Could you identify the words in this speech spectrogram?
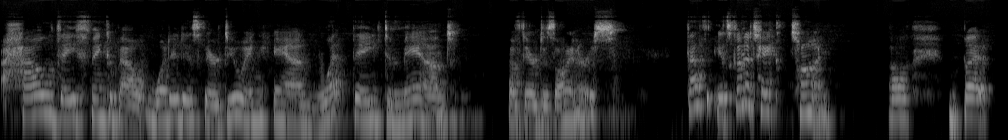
how they think about what it is they're doing and what they demand of their designers. That's it's going to take time, uh, but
